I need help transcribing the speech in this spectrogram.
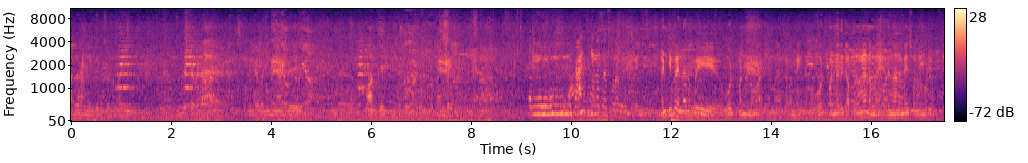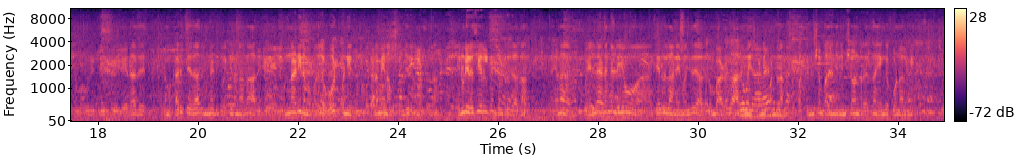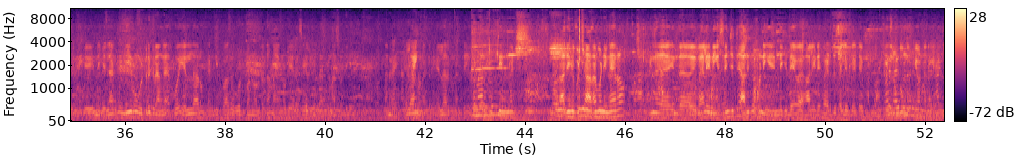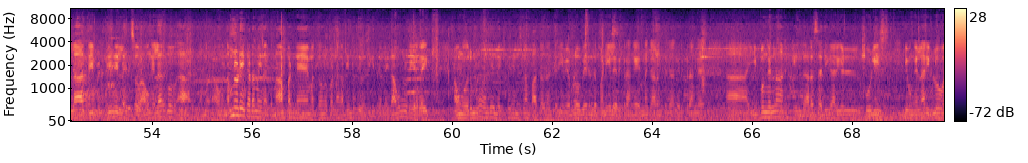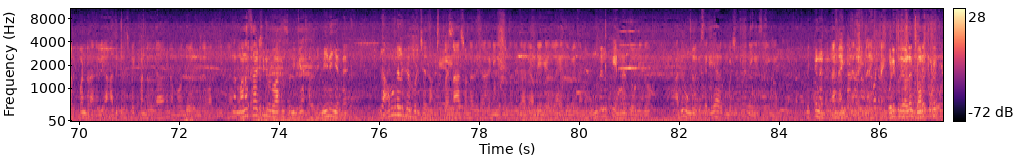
ஆப்ரஹாம் லிங்கன் சொன்ன மாதிரி உள்ளத்தை விட மிக வலிமையானது இந்த வாக்கு. ஸோ அதை ரொம்ப பயன்படுத்தி கண்டிப்பாக எல்லாரும் போய் ஓட் பண்ணணும். அது கடமை. நம்ம ஓட் பண்ணதுக்கு அப்புறம் தான் நம்ம எதுனாலுமே சொல்ல முடியும். நம்ம ஊர் இப்படி இருக்குது இல்லை ஏதாவது நம்ம கருத்து ஏதாவது முன்னெடுத்து வைக்கிறோம்னாலும் அதுக்கு முன்னாடி நம்ம முதல்ல ஓட் பண்ணியிருக்கணும். நம்ம கடமையை நாம் செஞ்சுருக்கணுன்றது தான் என்னுடைய ரசிகர்களுக்கும் சொல்கிறது அதுதான் ஏன்னா இப்போ எல்லா இடங்கள்லையும் தேர்தல் ஆணையம் வந்து அதை ரொம்ப அழகாக ஆர்கனைஸ் பண்ணி பண்ணுறாங்க ஸோ பத்து நிமிஷம் பதினஞ்சு நிமிஷம்ன்றது தான் எங்கே போனாலுமே. ஸோ இன்னைக்கு இன்றைக்கி எல்லா இடத்துலையும் லீவும் விட்டுருக்குறாங்க. போய் எல்லாரும் கண்டிப்பாக ஓட் பண்ணணுன்றது தான் நான் என்னுடைய ரசிகர்கள் எல்லாருக்கும் நான் சொல்லிக்கிறேன். நன்றி. எல்லாருக்கும் நன்றி. எல்லாருக்கும் நன்றி. ஒன் ஹவர் ஃபிஃப்டீன் மினிட்ஸ் இல்லை ஒரு அதிகபட்சம் அரை மணி நேரம் இந்த இந்த வேலையை நீங்கள் செஞ்சுட்டு அதுக்கப்புறம் நீங்கள் இன்னைக்கு டேவை ஹாலிடேவாக எடுத்து செலிப்ரேட்டே பண்ணலாம். இது ரொம்ப முக்கியம்னு நினைக்கிறேன். எல்லாத்தையும் விட இல்லை. ஸோ அவங்க எல்லாருக்கும் நம்ம அவங்க நம்மளுடைய கடமை தான். இப்போ நான் பண்ணேன் மற்றவங்க பண்ணாங்க அப்படின்றது யோசிக்க தேவையில்லை இது அவங்களுடைய ரைட் அவங்க ஒரு முறை வந்து இந்த எக்ஸ்பீரியன்ஸ்லாம் பார்த்தா தான் தெரியும். எவ்வளோ பேர் இந்த பணியில் இருக்கிறாங்க என்ன காரணத்துக்காக இருக்கிறாங்க. இவங்கெல்லாம் இந்த அரசு அதிகாரிகள் போலீஸ் இவங்க எல்லாரும் இவ்வளோ ஒர்க் பண்ணுறாங்க இல்லையா? அதுக்கு ரெஸ்பெக்ட் பண்ணுறதுக்காக நம்ம வந்து ஒரு முறை வாக்களிக்கலாம். மனசாட்சின்னு ஒரு வார்த்தை சொன்னீங்க. அதோட மீனிங் என்ன? இல்லை அவங்களுக்கு பிடிச்சதுதான். இப்போ நான் சொன்னதுக்காக நீங்கள் சொன்னதுக்காக அப்படின்றதெல்லாம் எதுவுமே இல்லாமல் உங்களுக்கு என்ன தோணுதோ அது உங்களுக்கு சரியாக இருக்கும் பட்சத்தில் நீங்கள் செய்யுங்க மிக்க நன்றி. நன்றி நன்றி ஒளிப்பதிவாளர் பரத்துடன்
